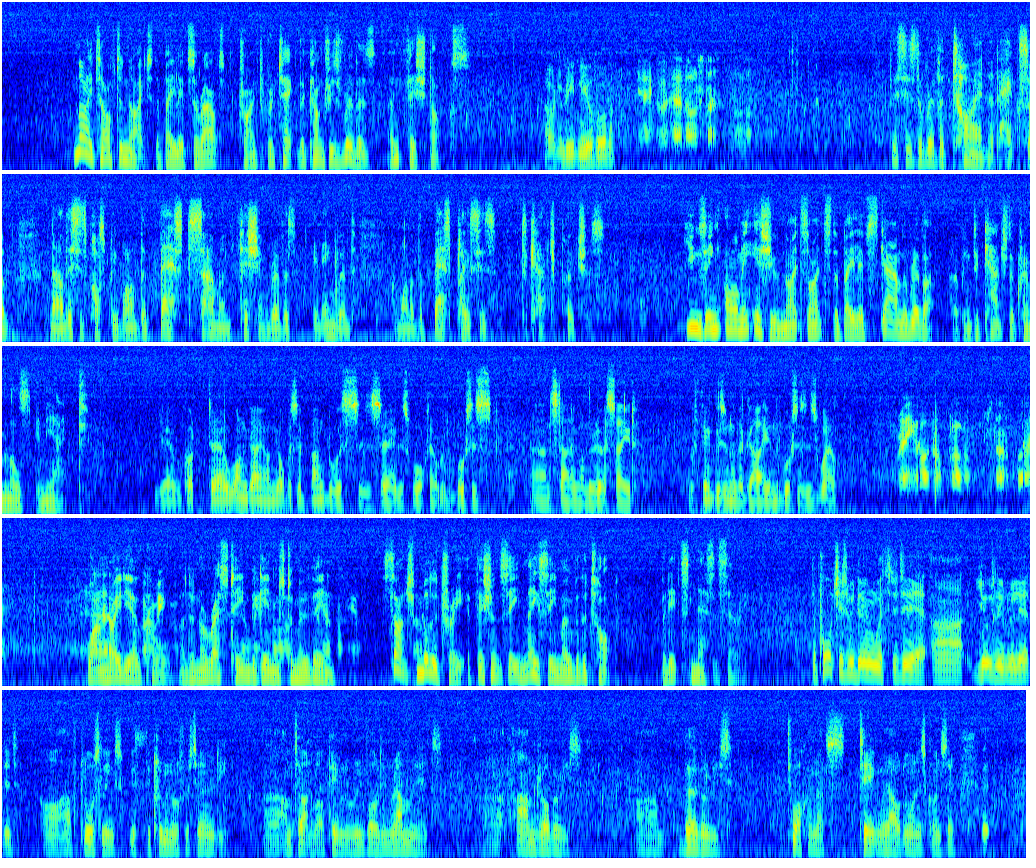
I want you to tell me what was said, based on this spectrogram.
Night after night, the bailiffs are out trying to protect the country's rivers and fish stocks. How oh, will you read, Neil, over? Yeah, go ahead, Alistair. Over. This is the River Tyne at Hexham. Now, this is possibly one of the best salmon fishing rivers in England and one of the best places to catch poachers. Using army-issue night sights, the bailiffs scan the river, hoping to catch the criminals in the act. Yeah, we've got uh, one guy on the opposite bank to us who's uh, just walked out with the buses and standing on the riverside. We think there's another guy in the buses as well. Right, right, no problem. Stand by. One radio call and an arrest team begins to move in. Such military efficiency may seem over the top, but it's necessary. The poachers we're dealing with today are usually related or have close links with the criminal fraternity. Uh, I'm talking about people who are involved in ram raids, uh, armed robberies, um, burglaries, twocking that's taken without owner's consent. Uh,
